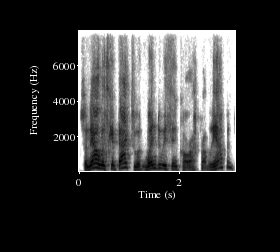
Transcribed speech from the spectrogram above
So now let's get back to it. When do we think Korach probably happened?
